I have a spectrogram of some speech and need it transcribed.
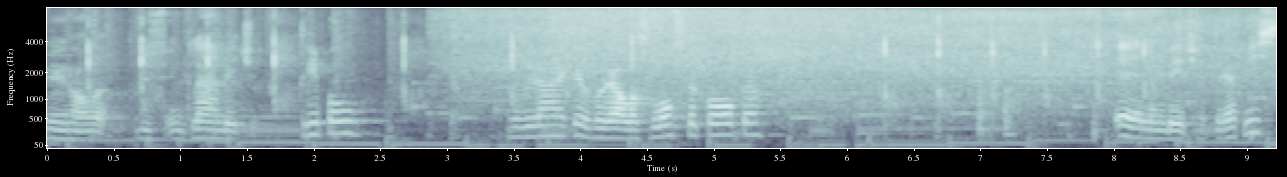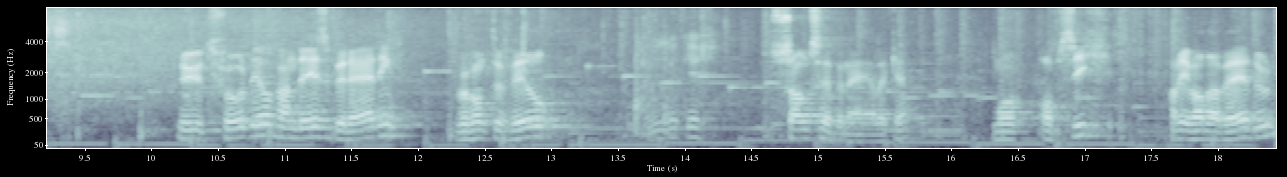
Nu gaan we dus een klein beetje triple gebruiken voor alles los te koken. En een beetje trappist. Nu, het voordeel van deze bereiding, we gaan te veel Lekker. saus hebben eigenlijk. Hè. Maar op zich, allee, wat dat wij doen,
